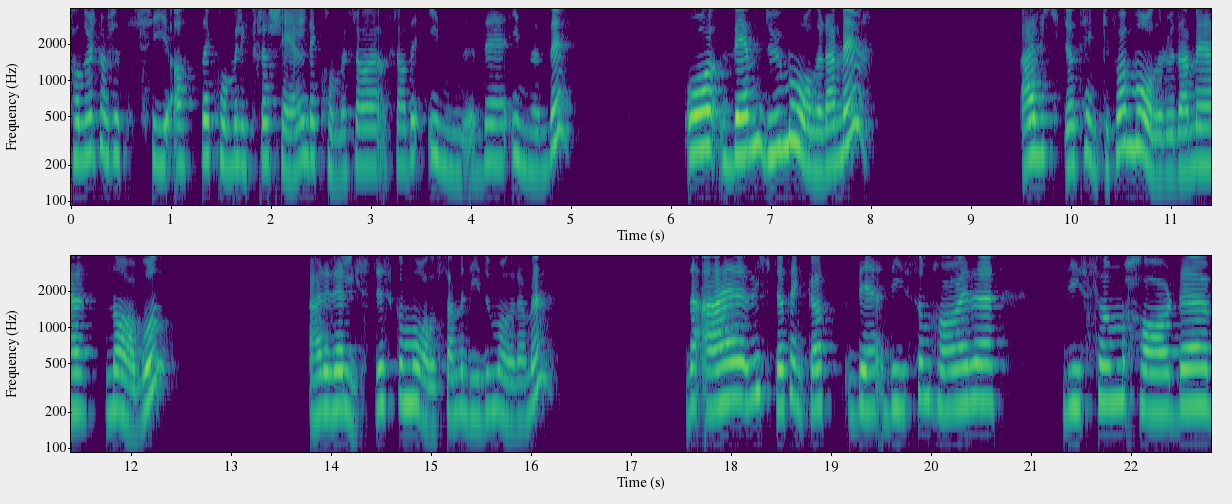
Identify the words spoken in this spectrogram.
kan vel kanskje si at det kommer litt fra sjelen. Det kommer fra, fra det, inn, det innvendige. Og hvem du måler deg med, er viktig å tenke på. Måler du deg med naboen? Er det realistisk å måle seg med de du måler deg med? det er viktig å tenke at det, de som har De som har det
